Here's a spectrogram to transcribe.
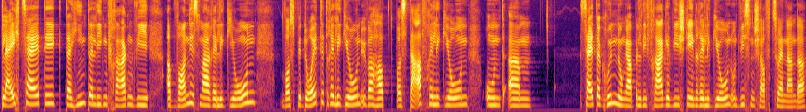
Gleichzeitig dahinter liegen Fragen wie, ab wann ist mal Religion? Was bedeutet Religion überhaupt? Was darf Religion? Und ähm, seit der Gründung ein die Frage, wie stehen Religion und Wissenschaft zueinander.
